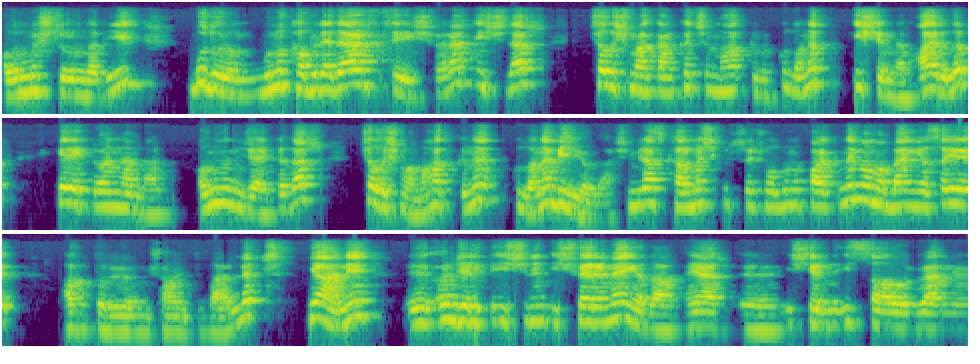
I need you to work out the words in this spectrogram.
alınmış durumda değil. Bu durum bunu kabul ederse işveren işçiler çalışmaktan kaçınma hakkını kullanıp iş yerinden ayrılıp gerekli önlemler alınıncaya kadar çalışmama hakkını kullanabiliyorlar. Şimdi biraz karmaşık bir süreç olduğunu farkındayım ama ben yasayı aktarıyorum şu an itibariyle. Yani e, öncelikle işçinin işverene ya da eğer e, iş yerinde iş sağlığı güvenliği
